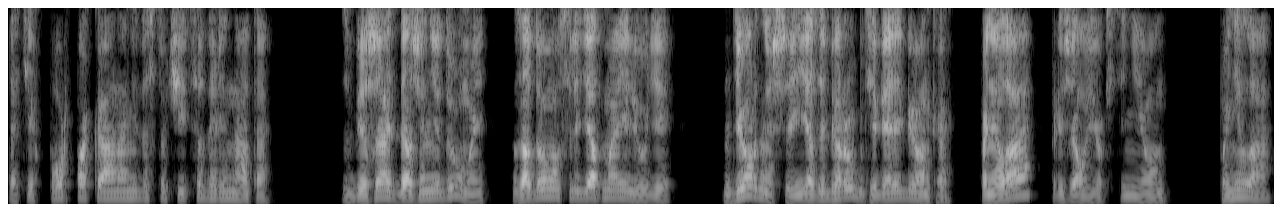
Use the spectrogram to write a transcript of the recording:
до тех пор, пока она не достучится до Рената. Сбежать даже не думай, за домом следят мои люди. Дернешься, и я заберу у тебя ребенка. Поняла?» – прижал ее к стене он. «Поняла».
